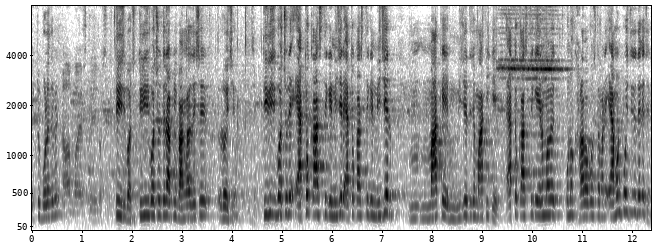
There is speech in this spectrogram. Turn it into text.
একটু বলে দেবেন? তিরিশ বছর। তিরিশ বছর ধরে আপনি বাংলাদেশে রয়েছেন। তিরিশ বছরে এত কাছ থেকে নিজের এত কাছ থেকে নিজের মাকে নিজের যে মাটিকে এত কাছ থেকে এরমভাবে কোনো খারাপ অবস্থা মানে এমন পরিস্থিতি দেখেছেন?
